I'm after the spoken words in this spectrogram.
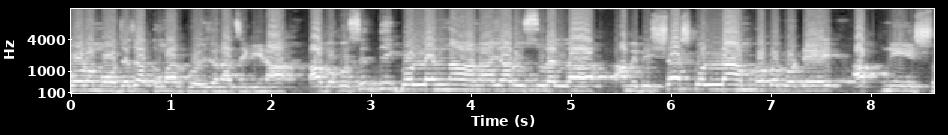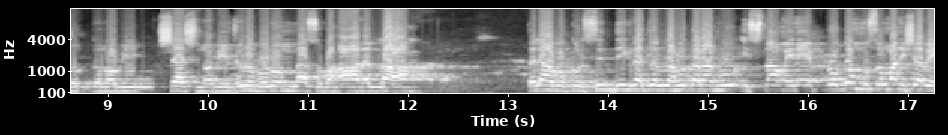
বড় মজাজা তোমার প্রয়োজন আছে কিনা? আবকর সিদ্দিক বললেন, না না, ইয়া রাসূলুল্লাহ, আমি বিশ্বাস করলাম, অকপটে আপনি সত্য নবী, শেষ নবী, জোরে বলুন না, সুবহানাল্লাহ। তাহলে আবু বকর সিদ্দিক রাদিয়াল্লাহু তাআলা ইসলাম এনে প্রথম মুসলমান হিসাবে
